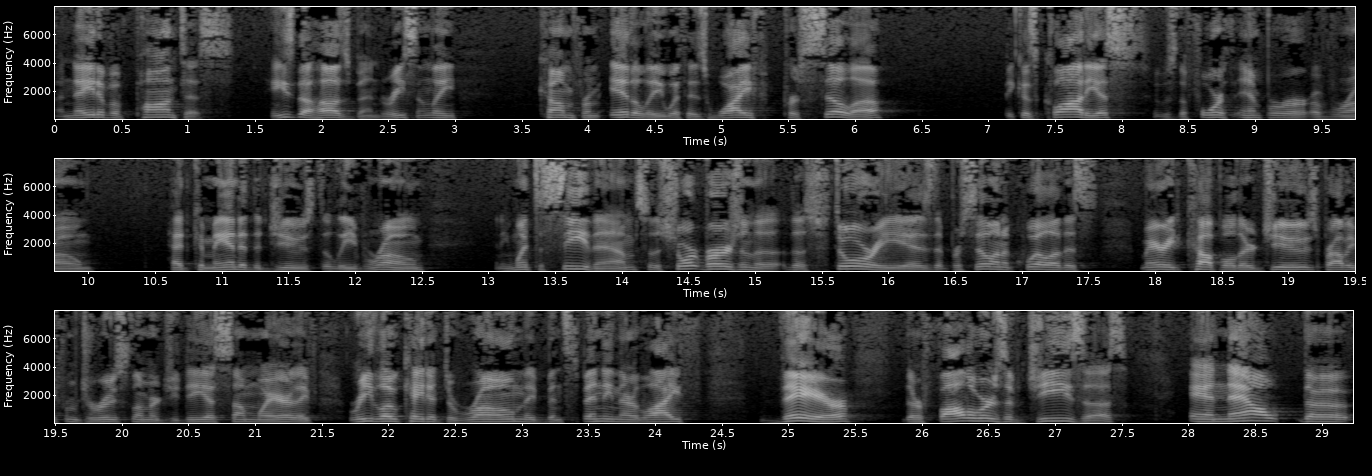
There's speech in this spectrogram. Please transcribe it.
a native of Pontus. He's the husband, recently come from Italy with his wife Priscilla because Claudius, who was the fourth emperor of Rome, had commanded the Jews to leave Rome, and he went to see them. So the short version of the, the story is that Priscilla and Aquila, this married couple, they're Jews, probably from Jerusalem or Judea somewhere. They've relocated to Rome. They've been spending their life there. They're followers of Jesus. And now the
